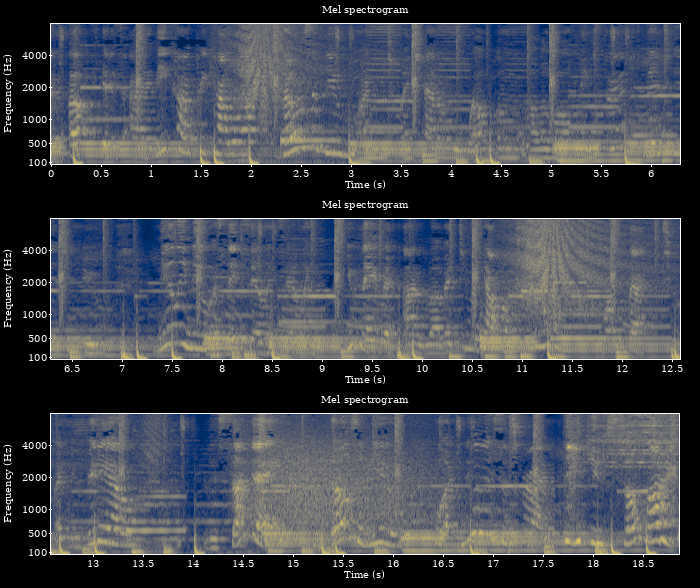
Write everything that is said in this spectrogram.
up? It is Ivy Concrete Catwalk. Those of you who are new to my channel, welcome. I love all things thrift, vintage, new, nearly new, estate sailing, sailing, you name it, I love it. To my catwalk, welcome back to a new video this Sunday. Those of you who are newly subscribed, thank you so much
